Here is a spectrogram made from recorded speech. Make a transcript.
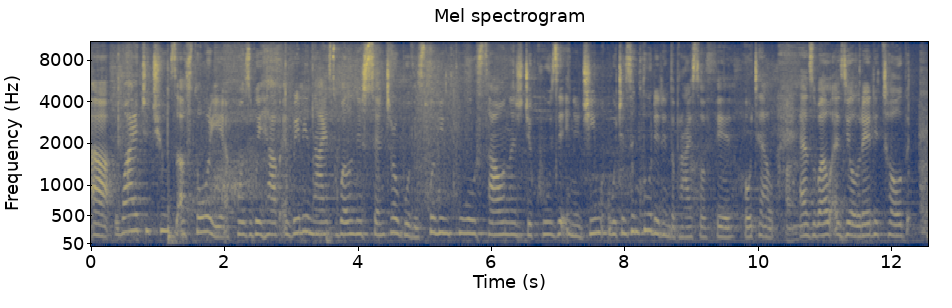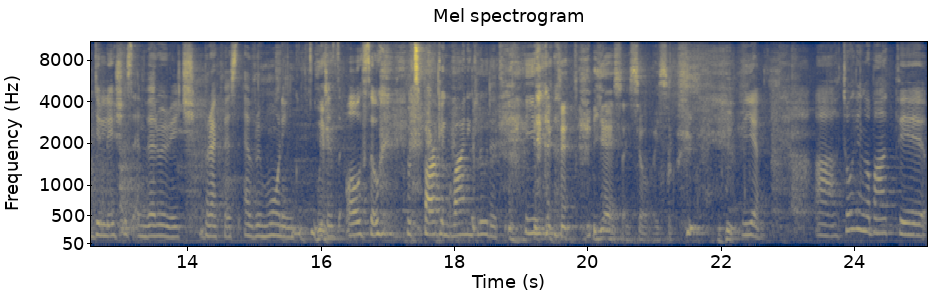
Uh, why to choose Astoria? Because we have a really nice wellness center with a swimming pool, saunas, jacuzzi, and a gym, which is included in the price of the hotel, as well as you already told, delicious and very rich breakfast every morning, which yeah. is also with sparkling wine included. yes, I saw. I saw. yeah. Uh, talking about the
